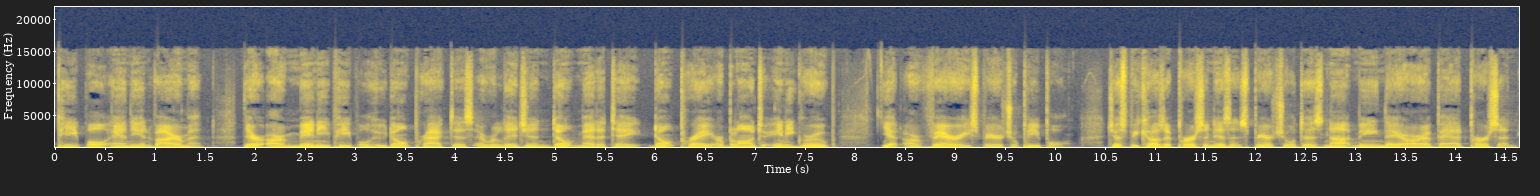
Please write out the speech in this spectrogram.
people, and the environment. There are many people who don't practice a religion, don't meditate, don't pray, or belong to any group, yet are very spiritual people. Just because a person isn't spiritual does not mean they are a bad person.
